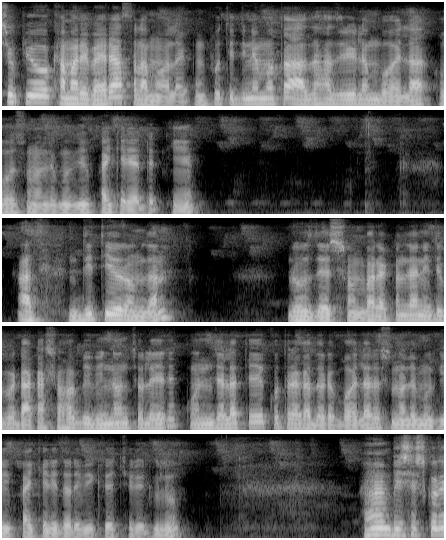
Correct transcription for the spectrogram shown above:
সুপ্রিয় খামারে বাইরে আসসালামু আলাইকুম। প্রতিদিনের মতো আজ হাজির হলাম ব্রয়লার ও সোনালী মুরগি পাইকারি আপডেট নিয়ে। আজ দ্বিতীয় রমজান রোজের সোমবার। এখন জানিয়ে দেব ঢাকা সহ বিভিন্ন অঞ্চলের কোন জেলাতে কত টাকা দরে ব্রয়লার ও সোনালী মুরগি পাইকারি দরে বিক্রি হচ্ছে রেটগুলো? হ্যাঁ বিশেষ করে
